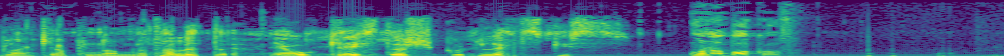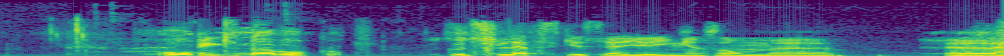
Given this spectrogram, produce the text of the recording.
blanka på namnet här lite. Jo, Kristers Gudlevskis. Och Nabokov. Och Nabokov. Gudlevskis är ju ingen som eh, eh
